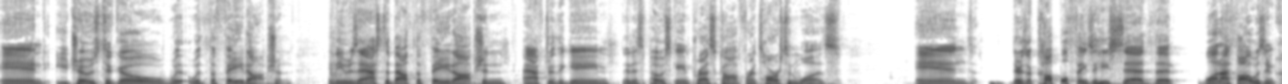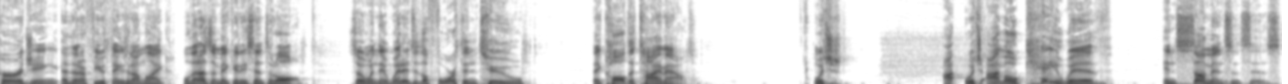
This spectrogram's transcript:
and you chose to go with, with the fade option. And he was asked about the fade option after the game in his post game press conference. Harsin was. And there's a couple things that he said that one I thought was encouraging, and then a few things that I'm like, well, that doesn't make any sense at all. So when they went into the fourth and two, they called a timeout, which, I, which I'm okay with in some instances.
